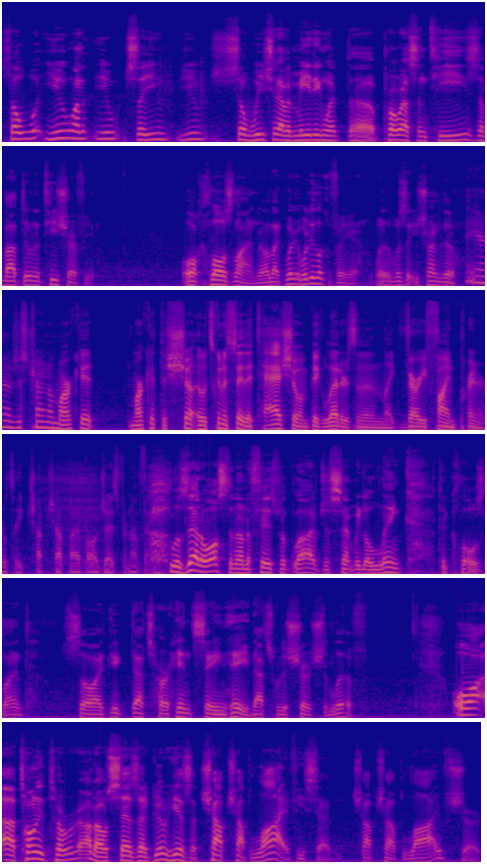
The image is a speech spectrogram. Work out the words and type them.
So what you want you so you you so we should have a meeting with uh, Pro Wrestling Tees about doing a T-shirt for you, or clothesline, or like what, what are you looking for here? What was it you're trying to do? Yeah, I'm just trying to market market the show. It's going to say the Taz show in big letters, and then like very fine print. It'll say chop chop. I apologize for nothing. Lizette Austin on the Facebook Live just sent me the link to Clothesline. So I think that's her hint saying, hey, that's where the shirt should live. Or uh, Tony Torado says, uh, good, here's a Chop Chop Live, he said. Chop Chop Live shirt.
